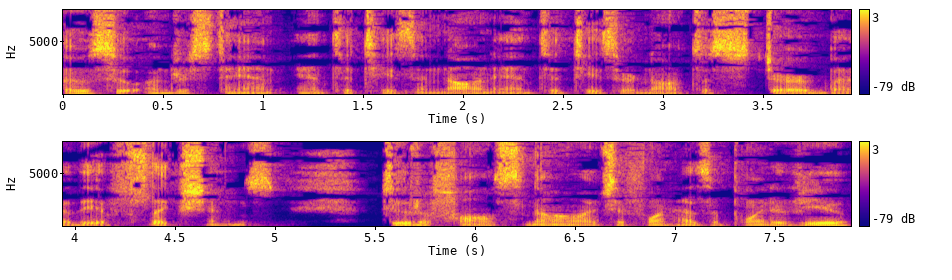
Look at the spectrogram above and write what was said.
Those who understand entities and non-entities are not disturbed by the afflictions due to false knowledge. If one has a point of view,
